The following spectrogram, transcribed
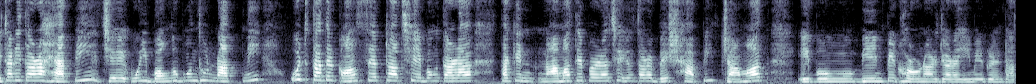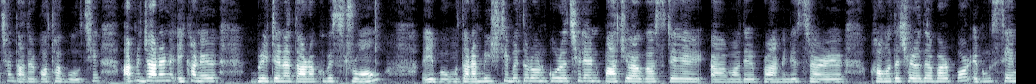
এটা নিয়ে তারা হ্যাপি যে ওই বঙ্গবন্ধুর নাতনি, ওইটা তাদের কনসেপ্ট আছে এবং তারা তাকে নামাতে পেরেছে এবং তারা বেশ হ্যাপি জামাত এবং বিএনপি ঘরনার যারা ইমিগ্রেন্ট আছেন তাদের কথা বলছি। আপনি জানেন এখানে ব্রিটেনে তারা খুবই স্ট্রং এবং তারা মিষ্টি বিতরণ করেছিলেন পাঁচই আগস্টে, আমাদের প্রাইম মিনিস্টারের ক্ষমতা ছেড়ে দেওয়ার পর এবং সেম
